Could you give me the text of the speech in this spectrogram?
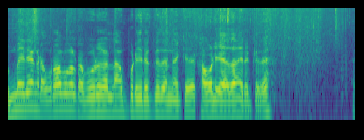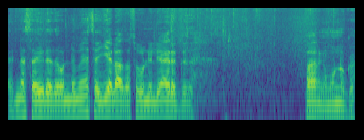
உண்மையிலேயே எங்களோட உறவுகள் வீடுகள்லாம் இப்படி இருக்குது கவலையாக தான் இருக்குது. என்ன செய்கிறது ஒன்றுமே செய்யலாத சூழ்நிலையாக இருக்குது. பாருங்கள் முன்னுக்கு.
